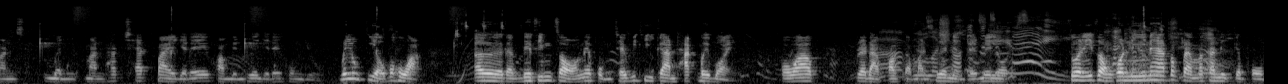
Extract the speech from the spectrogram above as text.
มันเหมือนมันทักแชทไปจะได้ความเป็นเพื่อนจะได้คงอยู่ ไม่รู้เกี่ยวปะหัวเออ แต่เดซิมสองเนี่ยผมใช้วิธีการทักบ่อยๆ เพราะว่าระดับความสัมพันธ์เพื่อนเนี่ยจะไม่ลด ส่วนอีสองคนนี้นะฮะตั้งแต่มาสนิทกับผม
